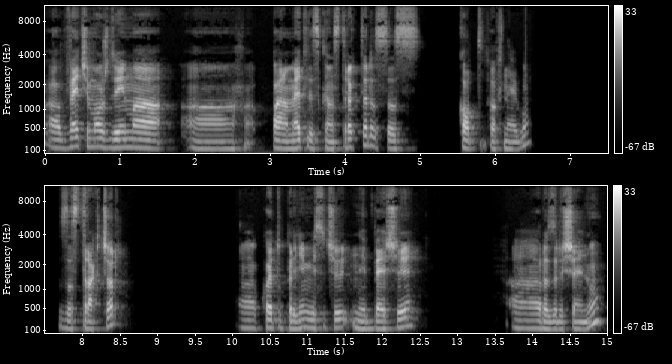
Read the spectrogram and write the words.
а, вече може да има а, parametless constructor с код в него за structure, което преди мисля, че не беше разрешено.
